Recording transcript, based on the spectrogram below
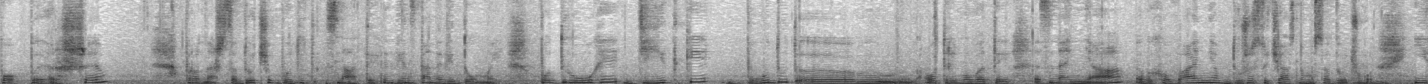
по-перше, про наш садочок будуть знати, він стане відомий. По-друге, дітки будуть е, отримувати знання, виховання в дуже сучасному садочку. І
